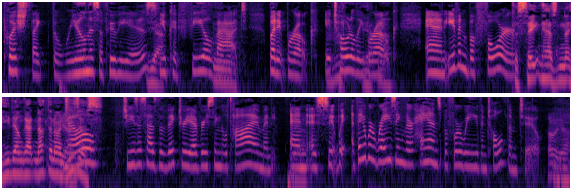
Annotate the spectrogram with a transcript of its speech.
push like the realness of who he is, Yeah. you could feel that, but it broke. It totally broke. And even before, because Satan has no, he don't got nothing on no, Jesus. Jesus has the victory every single time, and and as soon we, they were raising their hands before we even told them to. Oh yeah.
